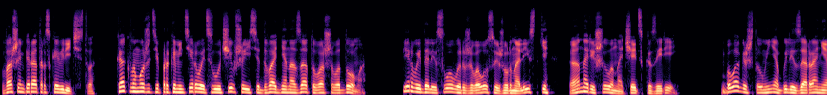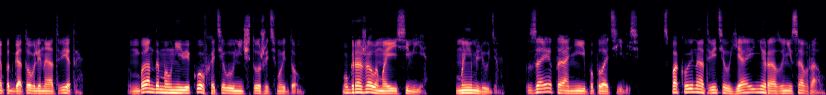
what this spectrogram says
Ваше Императорское Величество, как вы можете прокомментировать случившееся два дня назад у вашего дома? Первой дали слово рыжеволосой журналистке, а она решила начать с козырей. Благо, что у меня были заранее подготовлены ответы. Банда молниевиков хотела уничтожить мой дом. Угрожала моей семье, моим людям. За это они и поплатились. Спокойно ответил я и ни разу не соврал.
